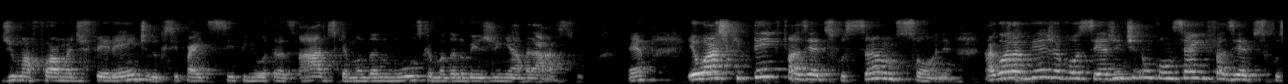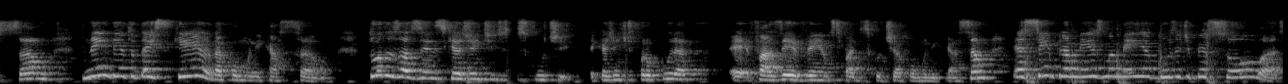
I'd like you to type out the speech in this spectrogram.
de uma forma diferente do que se participa em outras rádios, que é mandando música, mandando beijinho e abraço. Né? Eu acho que tem que fazer a discussão, Sônia. Agora, veja você, a gente não consegue fazer a discussão nem dentro da esquerda da comunicação. Todas as vezes que a gente discute, que a gente procura é, fazer eventos para discutir a comunicação, é sempre a mesma meia dúzia de pessoas.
